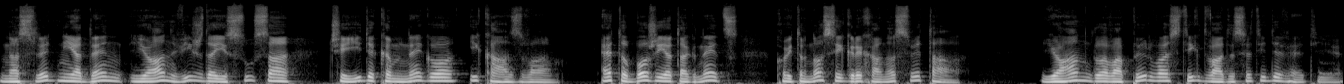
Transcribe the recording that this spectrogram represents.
На следния ден Йоанн вижда Исуса, че иде към него и казва Ето Божият агнец, който носи греха на света. Йоанн глава 1 стих 29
